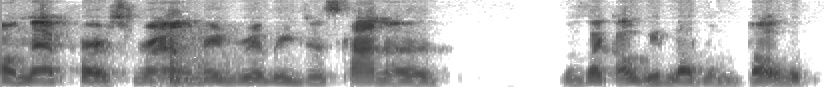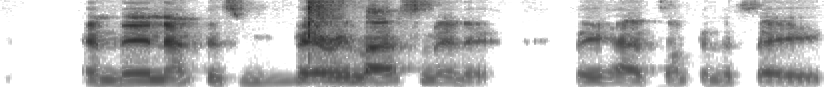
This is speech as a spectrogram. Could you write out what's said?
on that first round they really just kind of was like, oh, we love them both. And then at this very last minute, they had something to say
